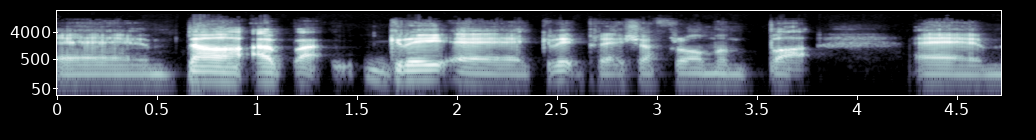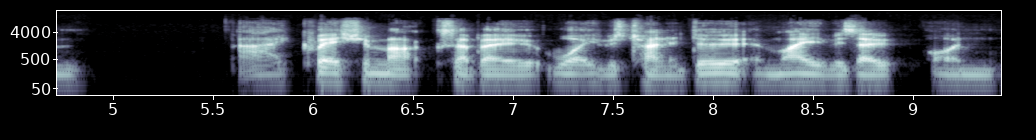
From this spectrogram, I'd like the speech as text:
um, no, a, a great, uh, great pressure from him, but um, I question marks about what he was trying to do and why he was out on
